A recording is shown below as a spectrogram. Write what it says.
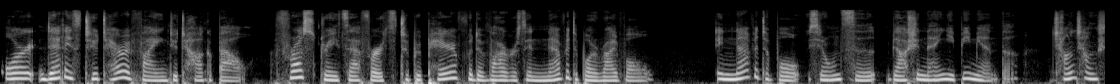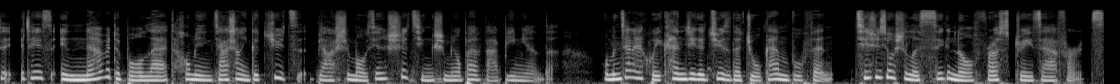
or that is too terrifying to talk about, frustrates efforts to prepare for the virus' inevitable arrival. Inevitable 形容词表示难以避免的，常常是 It is inevitable that 后面加上一个句子，表示某件事情是没有办法避免的。 我们再来回看这个句子的主干部分，其实就是 the signal frustrates efforts。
